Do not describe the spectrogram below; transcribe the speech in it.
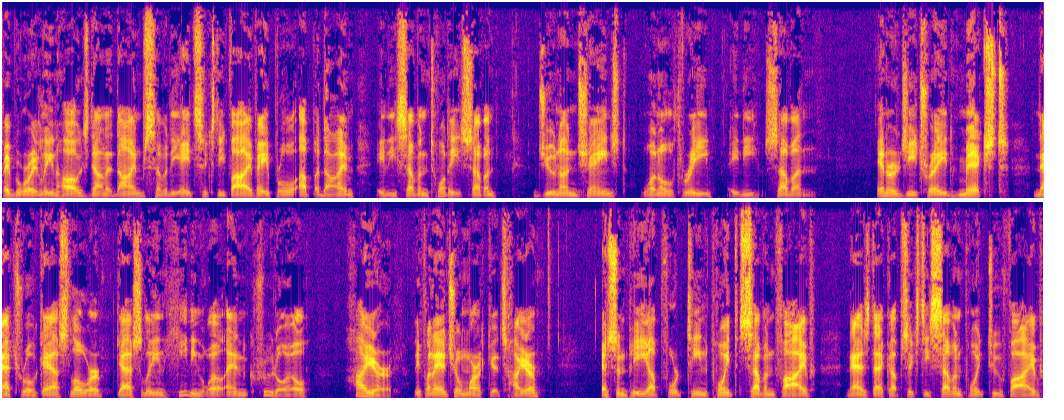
February lean hogs down a dime, 78.65. April up a dime, 87.27. June unchanged, 103.87. Energy trade mixed. Natural gas lower, gasoline, heating oil, and crude oil higher. The financial markets higher. S&P up 14.75, Nasdaq up 67.25,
